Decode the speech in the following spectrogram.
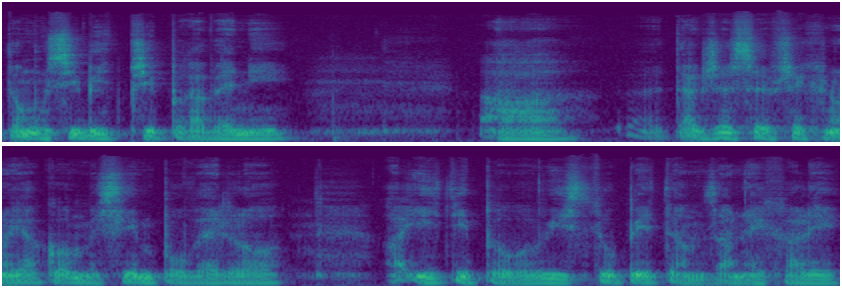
to musí být připravený. A takže se všechno, jako myslím, povedlo a i ty výstupy tam zanechali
